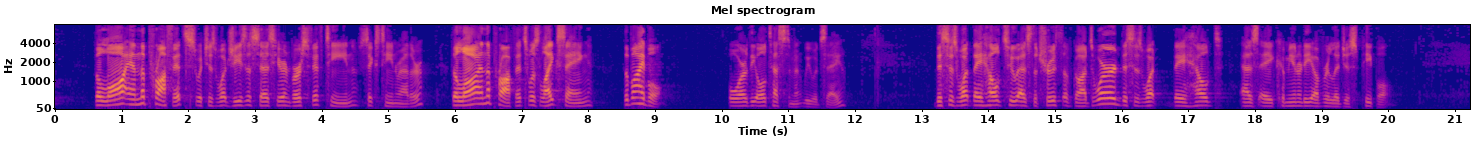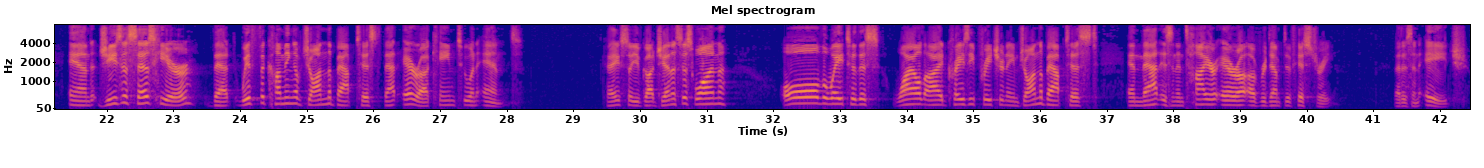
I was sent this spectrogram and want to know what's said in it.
the law and the prophets, which is what Jesus says here in verse 15, 16 rather, the law and the prophets was like saying the Bible, or the Old Testament, we would say. This is what they held to as the truth of God's word. This is what they held as a community of religious people. And Jesus says here that with the coming of John the Baptist, that era came to an end. Okay, so you've got Genesis 1 all the way to this wild eyed, crazy preacher named John the Baptist, and that is an entire era of redemptive history. That is an age.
